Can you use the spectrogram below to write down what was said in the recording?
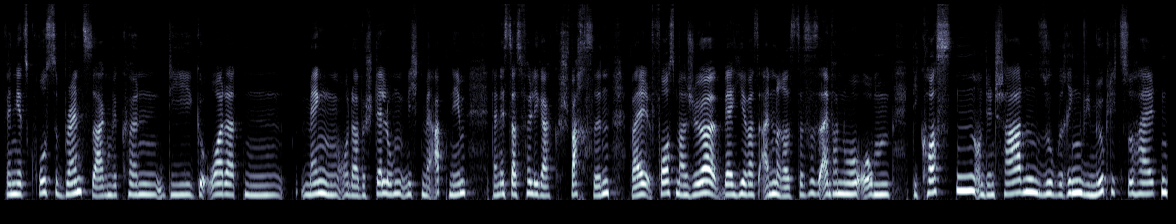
wenn jetzt große Brands sagen, wir können die georderten Mengen oder Bestellungen nicht mehr abnehmen, dann ist das völliger Schwachsinn, weil Force Majeure wäre hier was anderes. Das ist einfach nur, um die Kosten und den Schaden so gering wie möglich zu halten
